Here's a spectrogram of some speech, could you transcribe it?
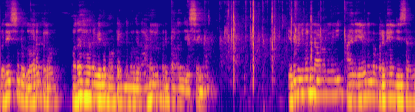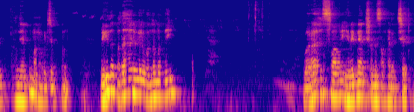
ప్రదేశంలో ద్వారకలో పదహారు వేల నూట ఎనిమిది మంది రాణులు పరిపాలన చేశాడు. ఎనిమిది మంది రాణుల్ని ఆయన ఏ విధంగా పరిణయం చేశాడు అని చెప్పి మనం ఒకటి చెప్తున్నాం మిగతా పదహారు వేల వంద మంది వరాహస్వామి హిరణ్యాక్షను సంహరించాడు.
